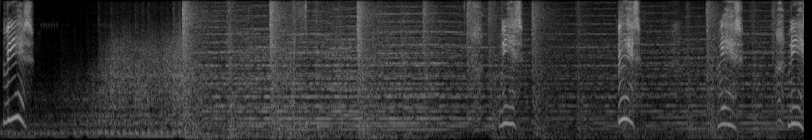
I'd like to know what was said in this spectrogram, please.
Vir! Vir! Vir! Vir! Vir!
